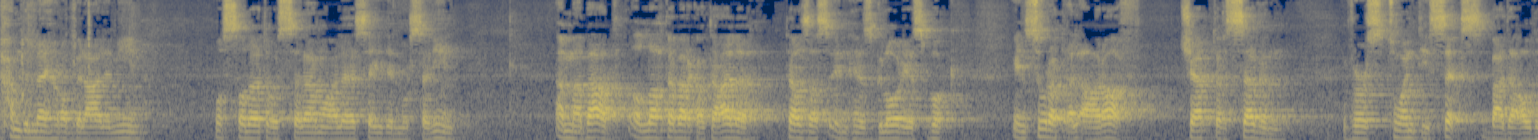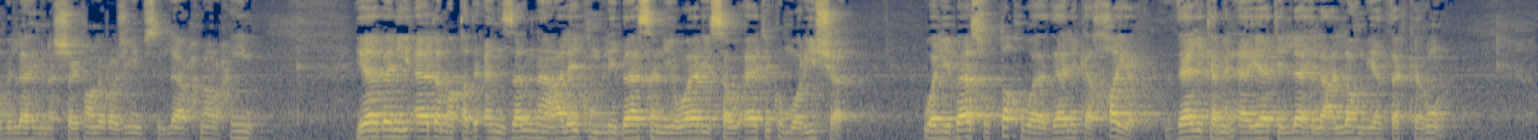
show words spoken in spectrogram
الحمد لله رب العالمين والصلاة والسلام على سيد المرسلين. أما بعد Allah تبارك وتعالى tells us in his glorious book in Surah Al-A'raf chapter 7 verse 26 بعد أعوذ بالله من الشيطان الرجيم. بسم الله الرحمن الرحيم. يا بني آدم قد أنزلنا عليكم لباسا يواري سوآتكم وريشا ولباس التقوى ذلك خير. ذلك من آيات الله لعلهم يذكرون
